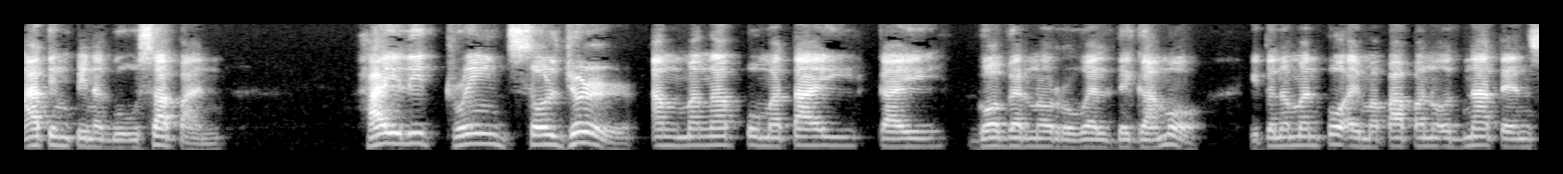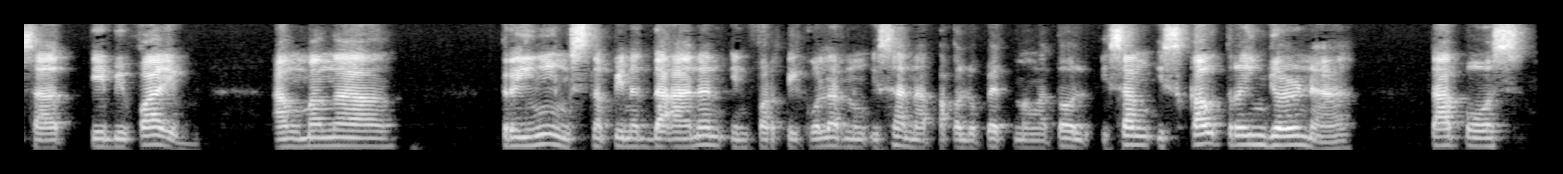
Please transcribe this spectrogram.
ating pinag-uusapan, highly trained soldier ang mga pumatay kay Governor Ruel de Gamo. Ito naman po ay mapapanood natin sa TV5 ang mga trainings na pinagdaanan in particular nung isa napakalupit mga tol isang scout ranger na tapos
